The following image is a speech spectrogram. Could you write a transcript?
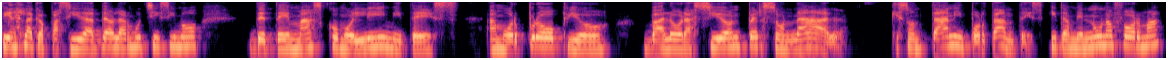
tienes la capacidad de hablar muchísimo de temas como límites, amor propio, valoración personal, que son tan importantes y también una forma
